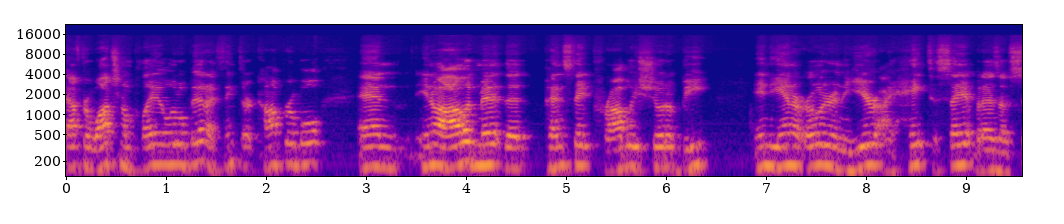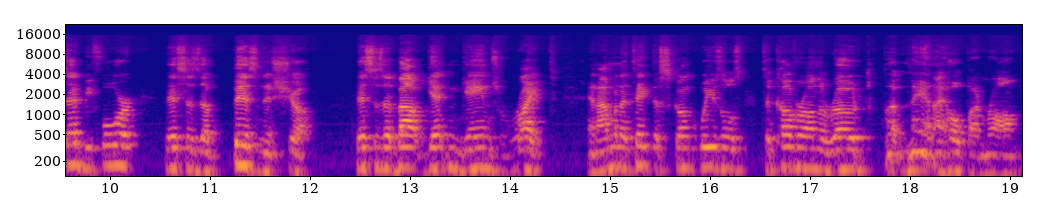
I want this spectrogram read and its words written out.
after watching them play a little bit, I think they're comparable. And, you know, I'll admit that Penn State probably should have beat Indiana earlier in the year. I hate to say it, but as I've said before, this is a business show. This is about getting games right. And I'm going to take the Skunk Weasels to cover on the road. But man, I hope I'm wrong.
